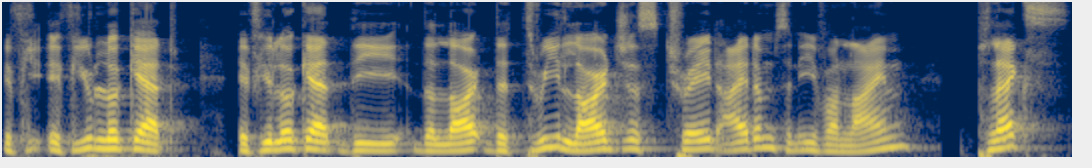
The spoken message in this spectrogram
if you if you look at if you look at the the lar- the three largest trade items in Eve Online, plex,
